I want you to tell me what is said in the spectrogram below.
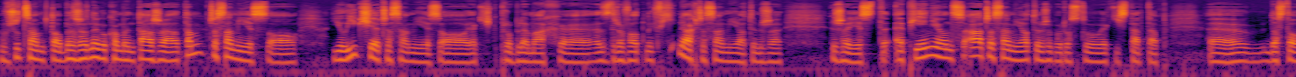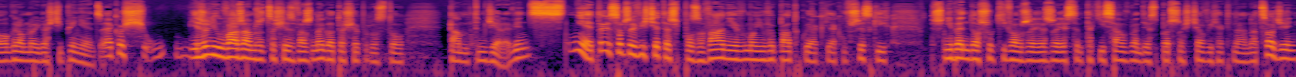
wrzucam to bez żadnego komentarza, tam czasami jest o UX-ie, czasami jest o jakichś problemach e, zdrowotnych w Chinach, czasami o tym, że, że jest e-pieniądz, a czasami o tym, że po prostu jakiś startup e, dostał ogromną ilości pieniędzy. Jakoś, jeżeli uważam, że coś jest ważnego, to się po prostu tam tym dzielę, więc nie, to jest oczywiście też pozowanie w moim wypadku, jak, jak u wszystkich, Przecież nie będę oszukiwał, że, że jestem taki sam w mediach społecznościowych jak na, na co dzień.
